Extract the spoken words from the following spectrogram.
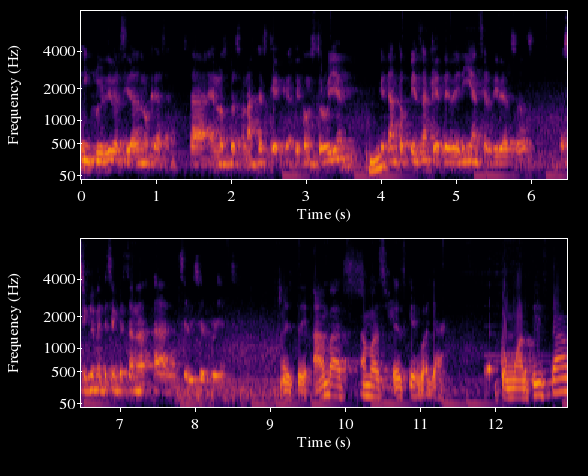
incluir diversidad en lo que hacen, o sea, en los personajes que, que construyen, que tanto piensan que deberían ser diversos o simplemente siempre están al servicio del proyecto. Este, ambas, ambas, es que vaya, como artista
